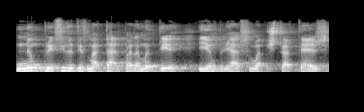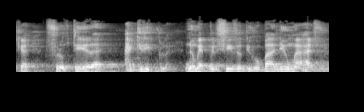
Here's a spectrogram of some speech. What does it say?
não precisa desmatar para manter e ampliar sua estratégica fronteira agrícola. Não é preciso derrubar nenhuma árvore,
